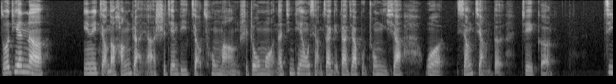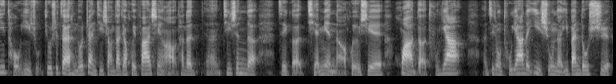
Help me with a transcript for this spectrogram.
昨天呢，因为讲到航展呀，时间比较匆忙，是周末。那今天我想再给大家补充一下，我想讲的这个机头艺术，就是在很多战机上，大家会发现啊，它的呃机身的这个前面呢，会有一些画的涂鸦。呃，这种涂鸦的艺术呢，一般都是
